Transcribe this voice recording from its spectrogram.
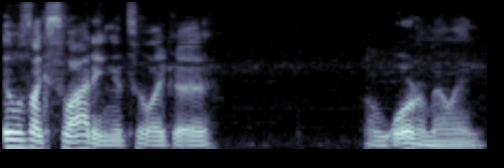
It was like sliding into like a a watermelon,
